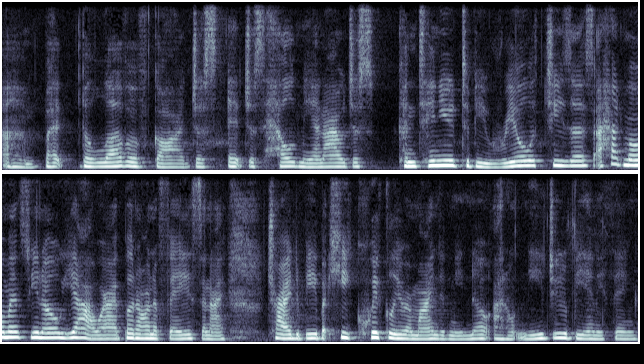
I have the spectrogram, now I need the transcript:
Um, but the love of God just it just held me, and I just continued to be real with Jesus. I had moments, you know, yeah, where I put on a face and I tried to be, but He quickly reminded me, no, I don't need you to be anything.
